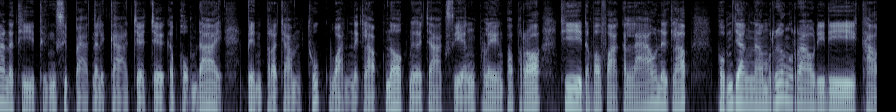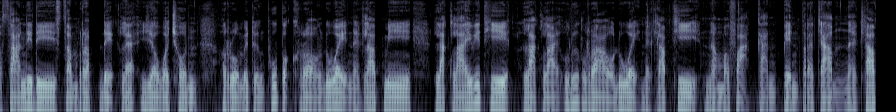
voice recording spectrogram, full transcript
า5นาทีถึง 18นาฬิกาเจอเจอกับผมได้เป็นประจำทุกวันนะครับ นอกเหนือจากเสียงเพลงเพราะๆที่นำมาฝากกันแล้วนะครับ ผมยังนำเรื่องรื่องราวดีๆ ข่าวสารดีๆสำหรับเด็กและเยาวชน รวมไปถึงผู้ปกครองด้วยนะครับ มีหลากหลายวิธีหลากหลายเรื่องราวด้วยนะครับ ที่นำมาฝากกันเป็นประจำนะครับ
